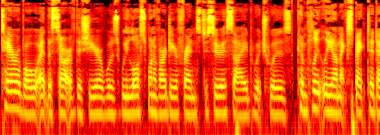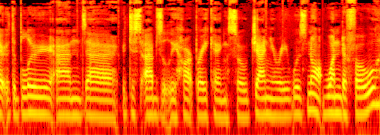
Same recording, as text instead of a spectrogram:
terrible at the start of this year was we lost one of our dear friends to suicide which was completely unexpected out of the blue and uh, just absolutely heartbreaking. So January was not wonderful.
